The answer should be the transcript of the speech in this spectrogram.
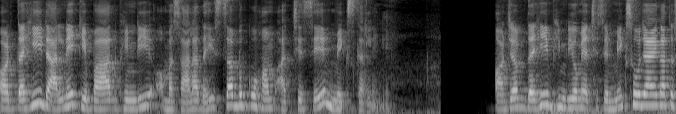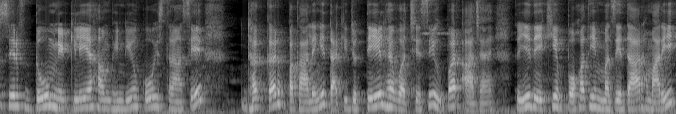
और दही डालने के बाद भिंडी, मसाला, दही सबको हम अच्छे से मिक्स कर लेंगे। और जब दही भिंडियों में अच्छे से मिक्स हो जाएगा तो सिर्फ़ दो मिनट के लिए हम भिंडियों को इस तरह से ढक कर पका लेंगे ताकि जो तेल है वो अच्छे से ऊपर आ जाए। तो ये देखिए, बहुत ही मज़ेदार हमारी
